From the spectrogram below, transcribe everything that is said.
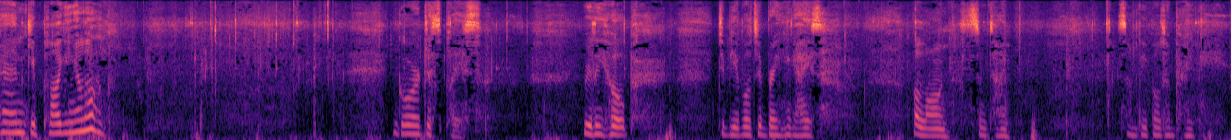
and keep plugging along. Gorgeous place. Really hope to be able to bring you guys along sometime. Some people to bring me.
